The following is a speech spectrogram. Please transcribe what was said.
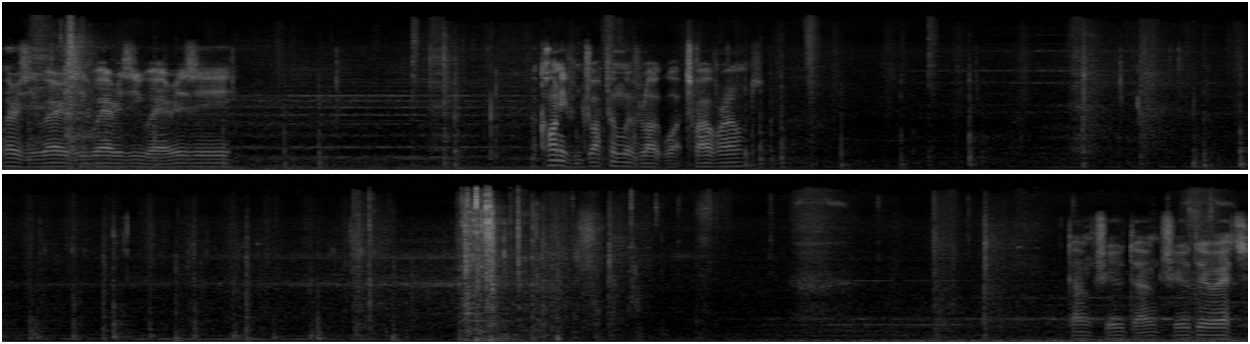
Where is he? Where is he? Where is he? Where is he? I can't even drop him with like what, 12 rounds? Don't you, do it.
